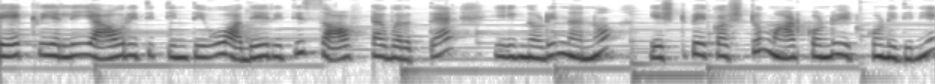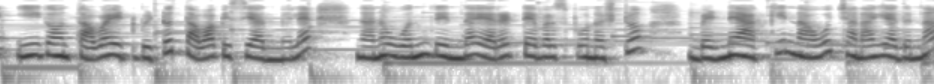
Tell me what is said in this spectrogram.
ಬೇಕ್ರಿಯಲ್ಲಿ ಯಾವ ರೀತಿ ತಿಂತೀವೋ ಅದೇ ರೀತಿ ಸಾಫ್ಟಾಗಿ ಬರುತ್ತೆ. ಈಗ ನೋಡಿ ನಾನು ಎಷ್ಟು ಬೇಕೋ ಅಷ್ಟು ಮಾಡಿಕೊಂಡು ಇಟ್ಕೊಂಡಿದ್ದೀನಿ. ಈಗ ಒಂದು ತವ ಇಟ್ಬಿಟ್ಟು, ತವ ಬಿಸಿ ಆದಮೇಲೆ ನಾನು ಒಂದರಿಂದ ಎರಡು ಟೇಬಲ್ ಸ್ಪೂನಷ್ಟು ಬೆಣ್ಣೆ ಹಾಕಿ ನಾವು ಚೆನ್ನಾಗಿ ಅದನ್ನು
